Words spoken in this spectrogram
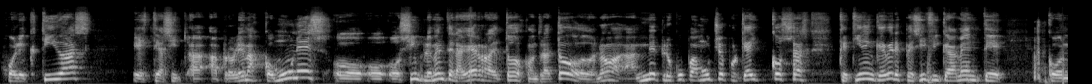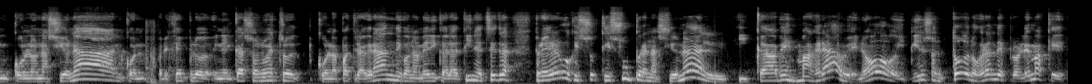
colectivas este, a, problemas comunes o, simplemente la guerra de todos contra todos. ¿no? A mí me preocupa mucho porque hay cosas que tienen que ver específicamente con, lo nacional, con, por ejemplo, en el caso nuestro, con la patria grande, con América Latina, etcétera, pero hay algo que, que es supranacional y cada vez más grave, ¿no? Y pienso en todos los grandes problemas que,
